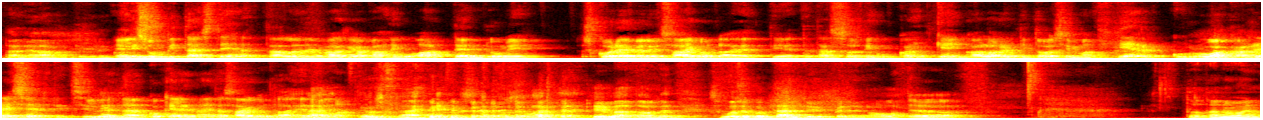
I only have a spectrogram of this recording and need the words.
tämän elämäntyylin Eli sun pitäisi tehdä tällainen vähän, vähän niin kuin addendumi Skodevelin Dietti, että tässä olisi niin kuin kaikkein kaloripitoisimmat herkkuruokareseptit sille, että mm. kokeile näitä Cycle Dietilla. Just näin. se on hyvä tonne. Se voisi joku tämän tyyppinen olla. Joo. Tota noin.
